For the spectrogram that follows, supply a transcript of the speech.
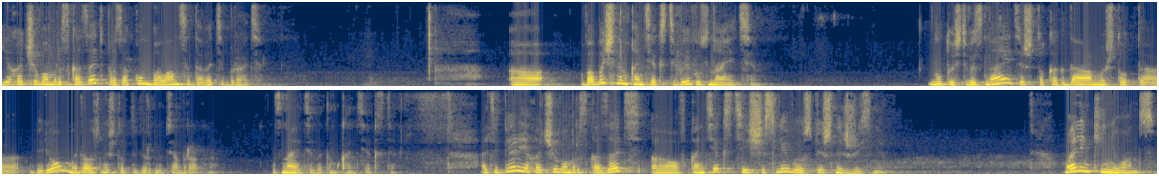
я хочу вам рассказать про закон баланса «давать и брать». А, в обычном контексте вы его знаете. Ну, то есть вы знаете, что когда мы что-то берем, мы должны что-то вернуть обратно. Знаете в этом контексте. А теперь я хочу вам рассказать а, в контексте счастливой и успешной жизни. Маленький нюанс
